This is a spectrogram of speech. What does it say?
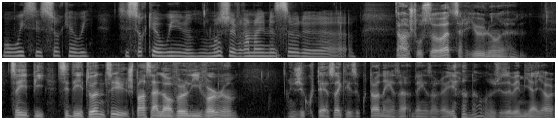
oui, c'est sûr que oui. C'est sûr que oui. Moi, j'ai vraiment aimé ça. Là. Ah, je trouve ça hot, sérieux. là. Tu sais, puis c'est des tunes, tu sais, je pense à Lover Lever, J'écoutais ça avec les écouteurs dans les, dans les oreilles. non, je les avais mis ailleurs.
